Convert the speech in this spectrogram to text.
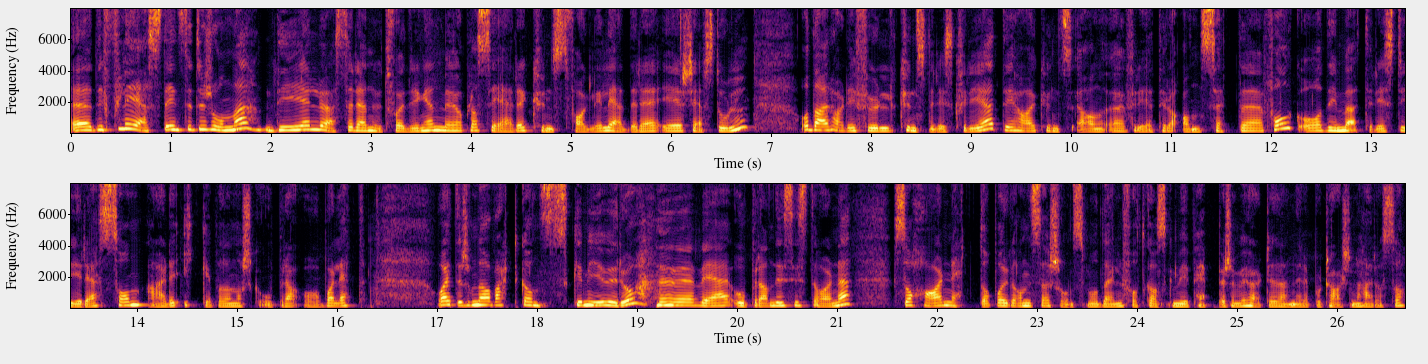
Eh, de fleste institusjonene de løser den utfordringen med å plassere kunstfaglige ledere i sjefsstolen. Og der har de full kunstnerisk frihet. De har kunst, ja, frihet til å ansette folk, og de møter i styret. Sånn er det ikke på Den Norske Opera og Ballett. Og ettersom det har vært ganske mye uro ved operaen de siste årene, så har nettopp organisasjonsmodellen fått ganske mye pepper, som vi hørte i denne reportasjen her også.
